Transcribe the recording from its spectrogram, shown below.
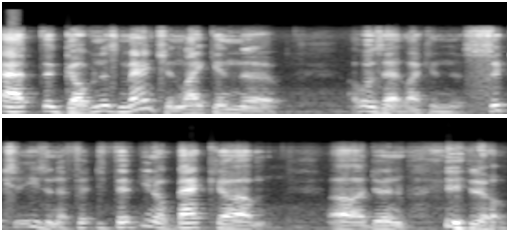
at the governor's mansion, like in the, what was that, like in the 60s and the 50s, you know, back um, uh, during, you know,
